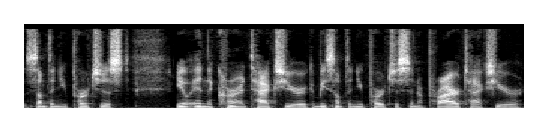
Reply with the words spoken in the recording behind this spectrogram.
something you purchased, you know, in the current tax year. It could be something you purchased in a prior tax year,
